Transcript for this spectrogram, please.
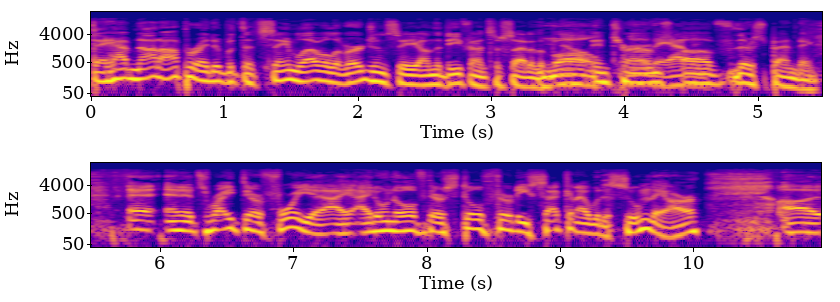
they have not operated with the same level of urgency on the defensive side of the ball No, in terms haven't. of their spending. and, and it's right there for you. I, I don't know if they're still 32nd. I would assume they are. Uh,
